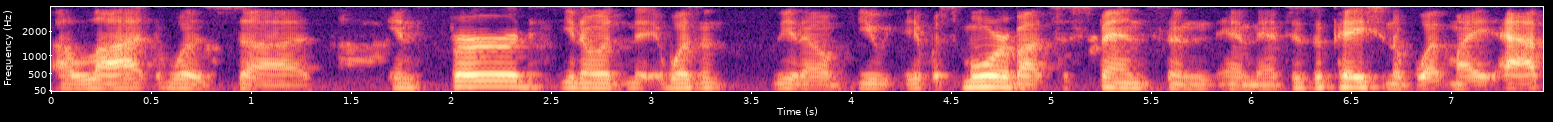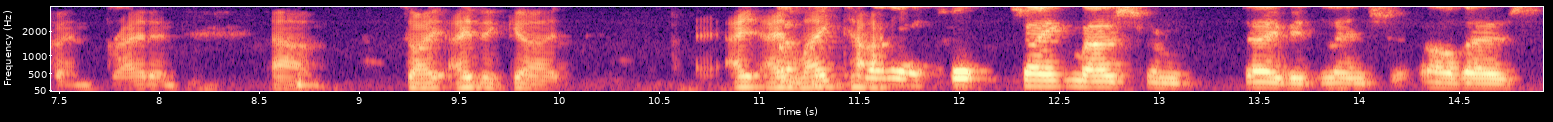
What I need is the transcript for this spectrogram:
a lot was uh, inferred. You know, it, it wasn't. You know, you it was more about suspense and, and anticipation of what might happen, right? And um, so I, I think uh, I, I, like think talking. What I took- take most from David Lynch are those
